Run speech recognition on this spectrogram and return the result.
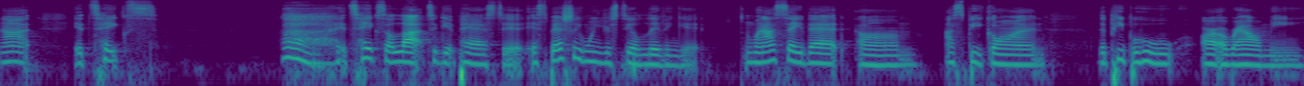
Not, it takes. it takes a lot to get past it, especially when you're still living it. And when I say that, um, I speak on the people who are around me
